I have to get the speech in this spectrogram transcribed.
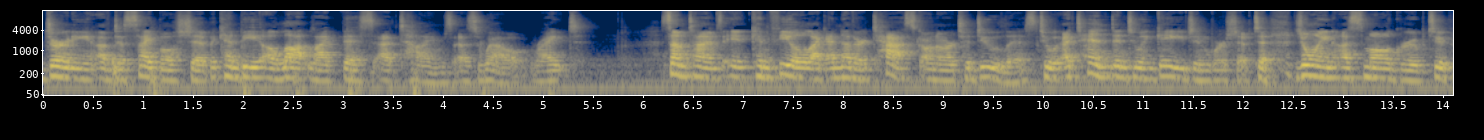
journey of discipleship can be a lot like this at times as well, right? Sometimes it can feel like another task on our to do list to attend and to engage in worship, to join a small group, to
